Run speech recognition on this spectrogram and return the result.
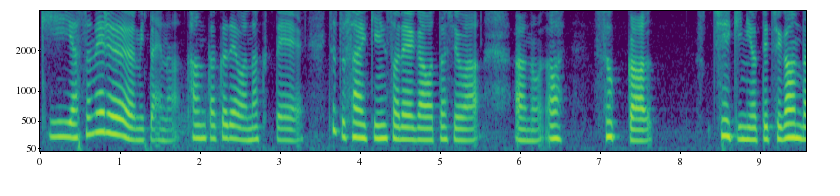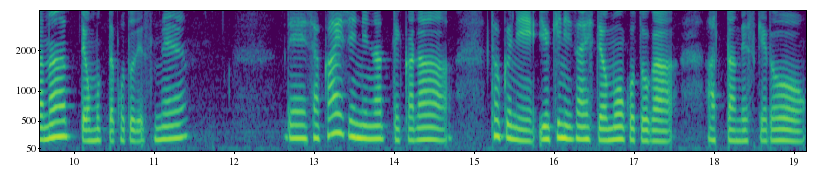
キー休めるみたいな感覚ではなくてちょっと最近それが私はあのあそっか地域によって違うんだなって思ったことですね。で社会人になってから特に雪に対して思うことがあったんですけど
